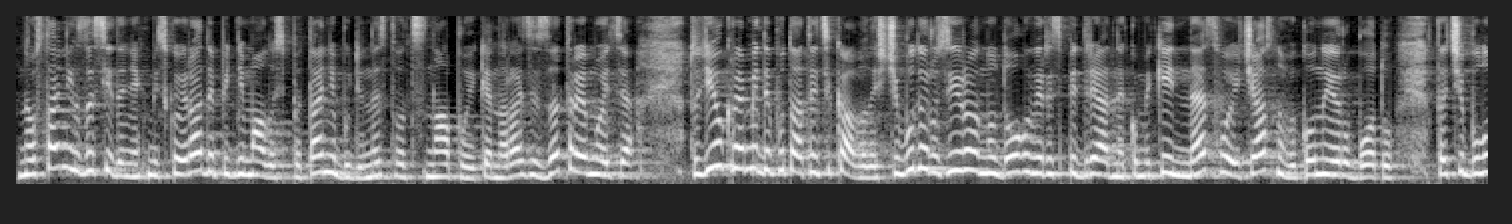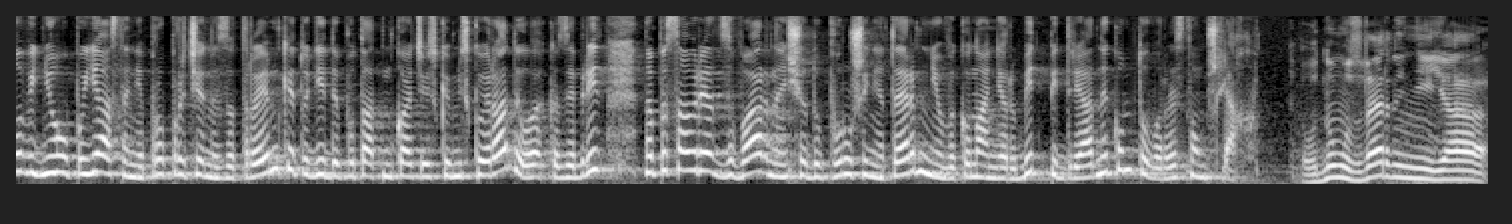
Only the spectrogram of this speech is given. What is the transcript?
На останніх засіданнях міської ради піднімалось питання будівництва ЦНАПу, яке наразі затримується. Тоді окремі депутати цікавились, чи буде розірвано договір із підрядником, який не своєчасно виконує роботу, та чи було від нього пояснення про причини затримки. Тоді депутат Мукачівської міської ради Олег Казебрід написав ряд звернень щодо порушення термінів виконання робіт підрядником товариством шлях. В одному зверненні я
